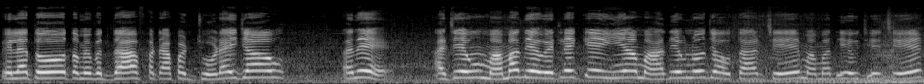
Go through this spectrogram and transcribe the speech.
પહેલાં તો તમે બધા ફટાફટ જોડાઈ જાઓ. અને આજે હું મામાદેવ એટલે કે અહીંયા મહાદેવનો જ અવતાર છે, મામાદેવ જે છે,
